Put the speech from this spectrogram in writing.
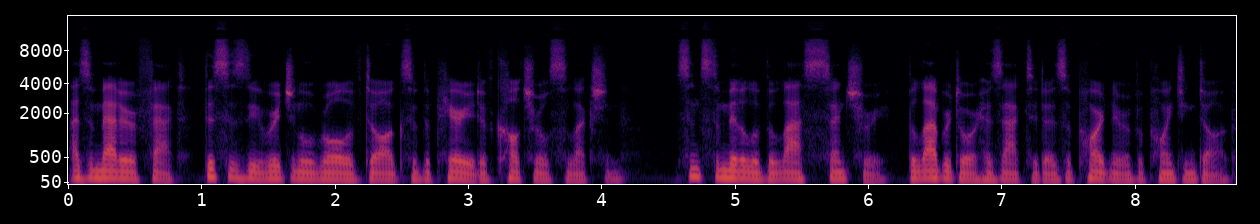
As a matter of fact, this is the original role of dogs of the period of cultural selection. Since the middle of the last century, the Labrador has acted as a partner of a pointing dog.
